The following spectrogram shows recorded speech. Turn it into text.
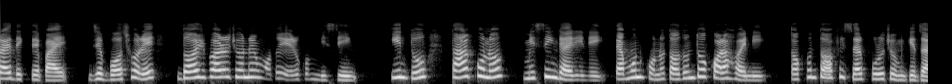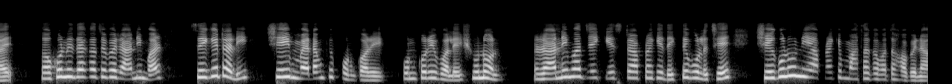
রায় দেখতে পায়। যে বছরে দশ বারো জনের মতো এরকম মিসিং কিন্তু তার কোনো মিসিং ডায়েরি নেই, তেমন কোনো তদন্ত করা হয়নি। তখন তো অফিসার পুরো চমকে যায়। তখনই দেখা যাবে রানিমার সেক্রেটারি সেই ম্যাডামকে ফোন করে ফোন করে বলে, শুনুন, রানিমা যে কেসটা আপনাকে দেখতে বলেছে, সেগুলো নিয়ে আপনাকে মাথা কামাতে হবে না।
